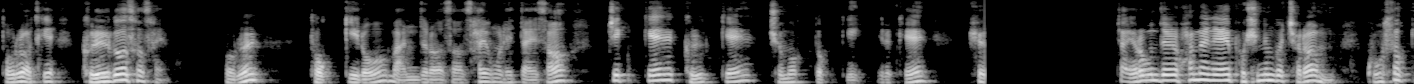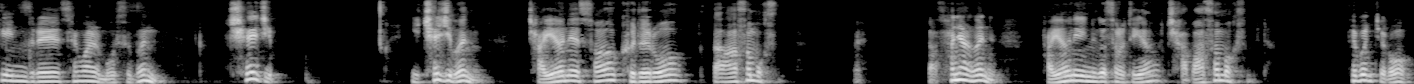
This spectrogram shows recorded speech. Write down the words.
돌을 어떻게 긁어서 사용하고 돌을 도끼로 만들어서 사용을 했다 해서 찍게, 긁게, 주먹도끼 이렇게 표현. 자, 여러분들 화면에 보시는 것처럼 구석기인들의 생활 모습은 채집. 이 채집은 자연에서 그대로 따서 먹습니다. 네. 자, 사냥은 자연에 있는 것을 어떻게 해요? 잡아서 먹습니다. 세 번째로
